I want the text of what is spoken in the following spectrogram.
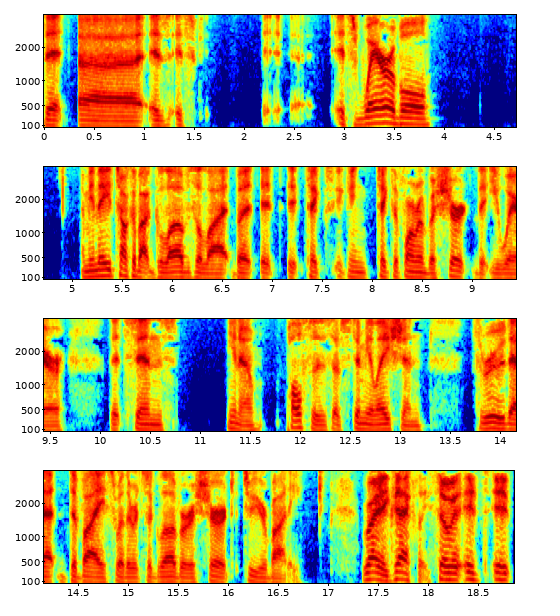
that, uh, is, it's, it's wearable. I mean, they talk about gloves a lot, but it, it takes, it can take the form of a shirt that you wear that sends, you know, pulses of stimulation through that device, whether it's a glove or a shirt to your body. Right, exactly. So it, it, it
